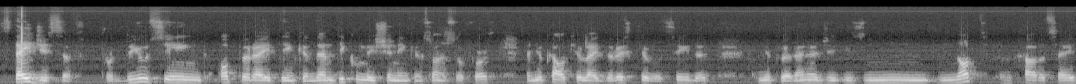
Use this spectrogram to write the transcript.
stages of producing, operating, and then decommissioning, and so on and so forth, and you calculate the risk, you will see that nuclear energy is not, how to say,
